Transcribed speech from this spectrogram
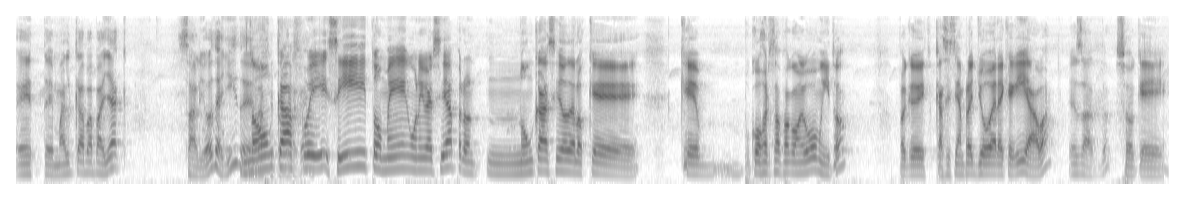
este marca Papayac, salió de allí. De nunca fui, sí tomé en universidad, pero nunca he sido de los que, que cojo el zafacón y vomito. Porque casi siempre yo era el que guiaba. Exacto. So que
